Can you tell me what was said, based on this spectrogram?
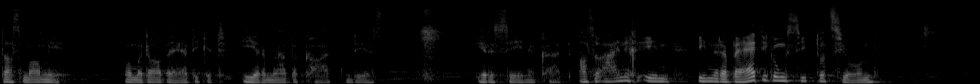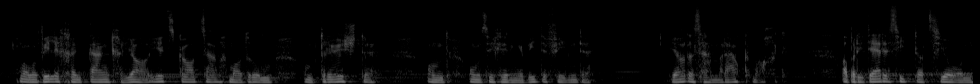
das Mami, wo man da beerdigt, in ihrem Leben gehabt und ihr ihre Szene gehört. Also eigentlich in, in einer Beerdigungssituation, wo man vielleicht könnte denken, ja, jetzt geht es einfach mal darum, um Trösten und um sich irgendwie wiederfinden. Ja, das haben wir auch gemacht. Aber in dieser Situation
